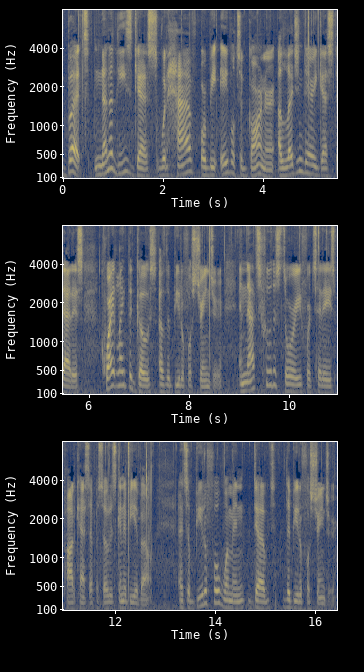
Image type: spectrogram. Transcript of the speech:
But none of these guests would have or be able to garner a legendary guest status quite like the ghost of the beautiful stranger. And that's who the story for today's podcast episode is going to be about. It's a beautiful woman dubbed the beautiful stranger.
